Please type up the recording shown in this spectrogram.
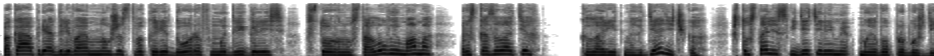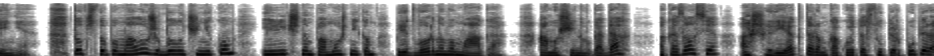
Пока, преодолевая множество коридоров, мы двигались в сторону столовой, мама рассказала о тех колоритных дядечках, что стали свидетелями моего пробуждения. Тот, что помоложе, был учеником и личным помощником придворного мага, а мужчина в годах оказался аж ректором какой-то супер-пупер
